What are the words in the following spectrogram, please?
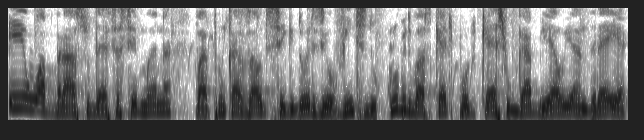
E o abraço dessa semana vai para um casal de seguidores e ouvintes do Clube do Basquete Podcast, o Gabriel e a Andrea.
